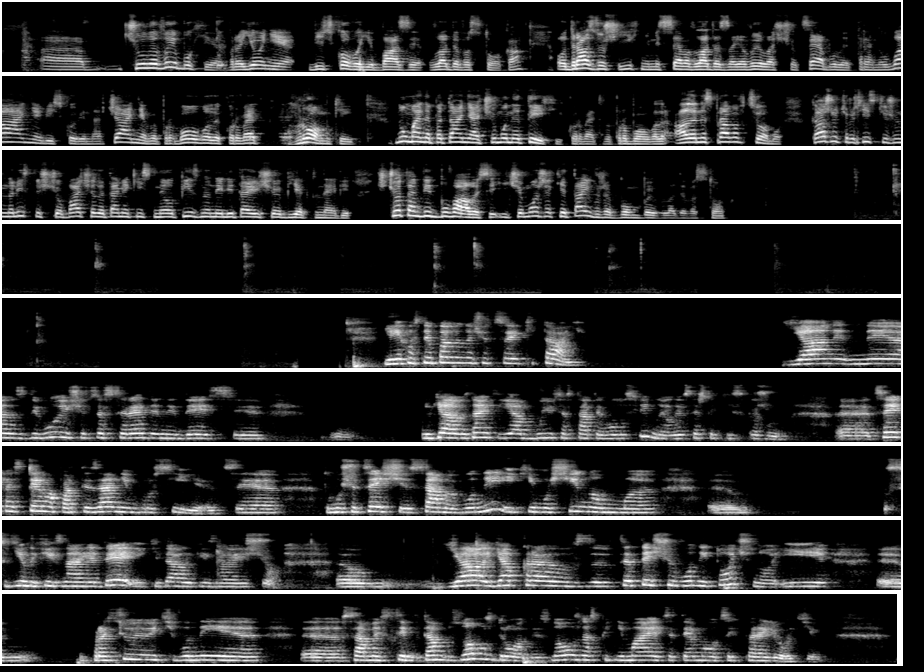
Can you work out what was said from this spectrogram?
Чули вибухи в районі військової бази Владивостока. Одразу ж їхня місцева влада заявила, що це були тренування, військові навчання, випробовували корвет громкий. Ну, у мене питання: а чому не тихий корвет випробовували? Але не справа в цьому. Кажуть російські журналісти, що бачили там якийсь неопізнаний літаючий об'єкт в небі. Що там відбувалося, і чи може Китай вже бомбив Владивосток? Я якось не впевнена, що це Китай. Я не, не здивуюся, що це зсередини десь. е, Ну, я, знаєте, я боюся стати голослівною, але все ж таки скажу. Е, Це якась тема партизанів в Росії. Це, тому що це ще саме вони якимось чином е, е, сиділи фіг знає де і кидали фіг знає що. Е, я, я б це те, що вони точно, і е, працюють вони е, саме з цим. Там знову ж дрони, знову ж нас піднімається тема оцих перельотів.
